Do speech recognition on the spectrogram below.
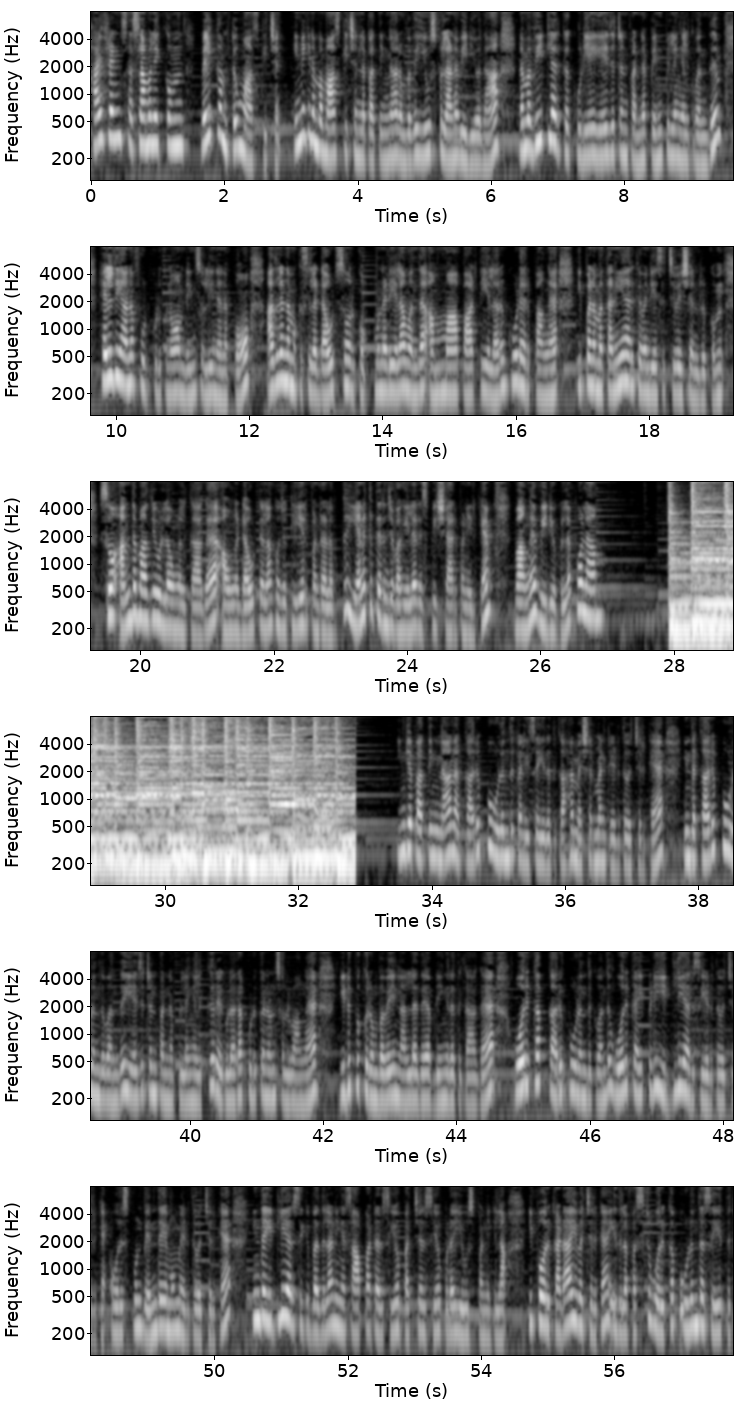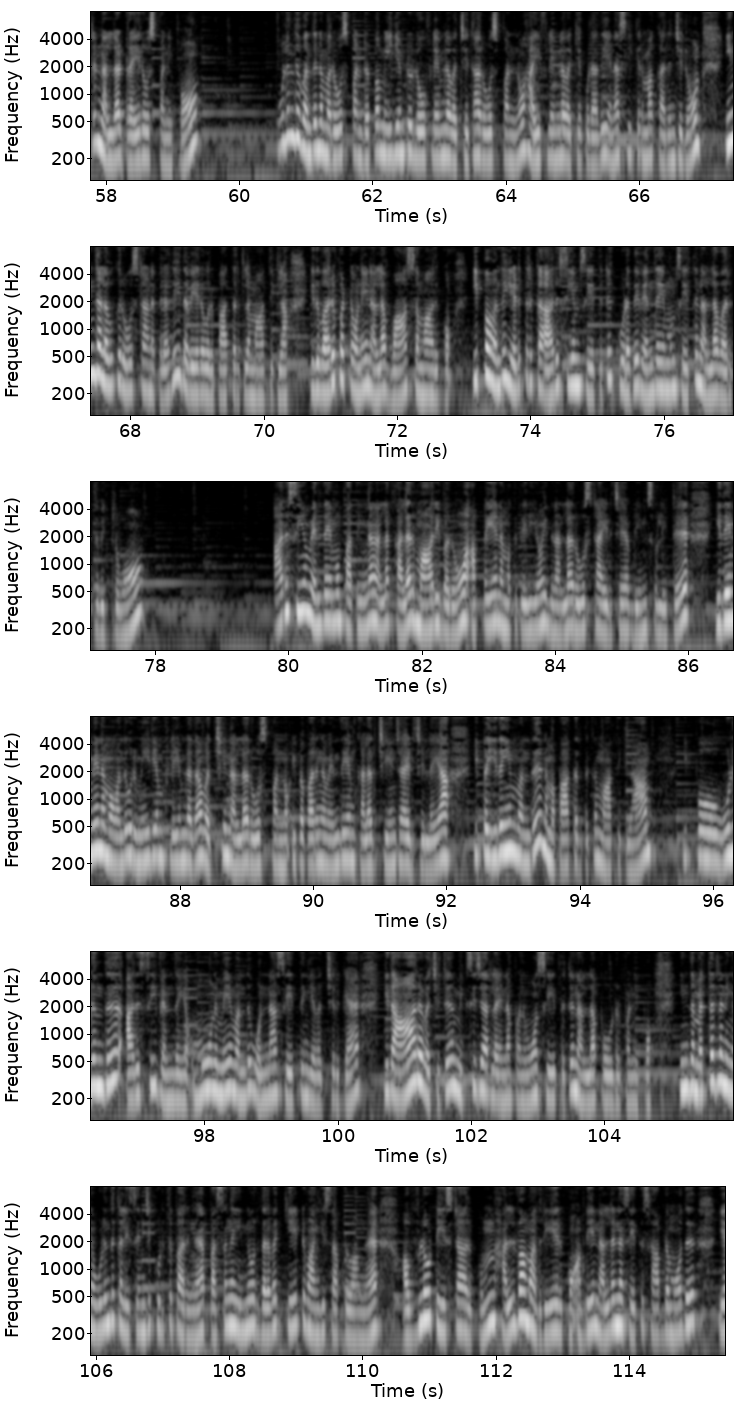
Hi friends அஸ்லாம் வலைக்கும் welcome to mass kitchen இன்னைக்கு நம்ம மாஸ் கிச்சனில் பார்த்தீங்கன்னா ரொம்பவே யூஸ்ஃபுல்லான வீடியோ தான். நம்ம வீட்டில் இருக்கக்கூடிய ஏஜ் அட்டன் பண்ண பெண் பிள்ளைங்களுக்கு வந்து ஹெல்தியான ஃபுட் கொடுக்கணும் அப்படின்னு சொல்லி நினைப்போம். அதில் நமக்கு சில டவுட்ஸும் இருக்கும். முன்னாடியெல்லாம் வந்து அம்மா பாட்டி எல்லாரும் கூட இருப்பாங்க. இப்போ நம்ம தனியாக இருக்க வேண்டிய சுச்சுவேஷன் இருக்கும். ஸோ அந்த மாதிரி உள்ளவங்களுக்காக அவங்க டவுட் எல்லாம் கொஞ்சம் கிளியர் பண்ணுற அளவுக்கு எனக்கு தெரிஞ்ச வகையில் ரெசிபி ஷேர் பண்ணியிருக்கேன். வாங்க வீடியோக்குள்ளே போகலாம் இங்கே பார்த்தீங்கன்னா நான் கருப்பு உளுந்து களி செய்கிறதுக்காக மெஷர்மெண்ட் எடுத்து வச்சுருக்கேன். இந்த கருப்பு உளுந்து வந்து ஏஜிட்டன் பண்ண பிள்ளைங்களுக்கு ரெகுலராக கொடுக்கணும்னு சொல்லுவாங்க. இடுப்புக்கு ரொம்பவே நல்லது அப்படிங்கிறதுக்காக ஒரு கப் கருப்பு உளுந்துக்கு வந்து ஒரு கைப்பிடி இட்லி அரிசி எடுத்து வச்சுருக்கேன். ஒரு ஸ்பூன் வெந்தயமும் எடுத்து வச்சுருக்கேன். இந்த இட்லி அரிசிக்கு பதிலாக நீங்கள் சாப்பாட்டு அரிசியோ பச்சரிசியோ கூட யூஸ் பண்ணிக்கலாம். இப்போ ஒரு கடாய் வச்சுருக்கேன். இதில் ஃபஸ்ட்டு ஒரு கப் உளுந்தை சேர்த்துட்டு நல்லா ட்ரை ரோஸ்ட் பண்ணிப்போம். உளுந்து வந்து நம்ம ரோஸ்ட் பண்ணுறப்ப மீடியம் டு லோ ஃப்ளேமில் வச்சு தான் ரோஸ்ட் பண்ணணும். ஹை ஃப்ளேமில் வைக்கக்கூடாது. ஏன்னா சீக்கிரமாக கரிஞ்சிடும். இந்த அளவுக்கு ரோஸ்ட் ஆன பிறகு இதை வேறு ஒரு பாத்திரத்தில் மாற்றிக்கலாம் இது வறுபட்டோடனே நல்லா வாசமாக இருக்கும். இப்போ வந்து எடுத்திருக்க அரிசியும் சேர்த்துட்டு கூடவே வெந்தயமும் சேர்த்து நல்லா வறுத்து விட்டுருவோம். அரிசியும் வெந்தயமும் பார்த்தீங்கன்னா நல்லா கலர் மாறி வரும். அப்போயே நமக்கு தெரியும் இது நல்லா ரோஸ்ட் ஆயிடுச்சு அப்படின்னு சொல்லிட்டு. இதையுமே நம்ம வந்து ஒரு மீடியம் ஃப்ளேமில் தான் வச்சு நல்லா ரோஸ்ட் பண்ணோம். இப்போ பாருங்கள் வெந்தயம் கலர் சேஞ்ச் ஆயிடுச்சு இல்லையா? இப்போ இதையும் வந்து நம்ம பாத்திரத்துக்கு மாற்றிக்கலாம் இப்போது உளுந்து அரிசி வெந்தயம் மூணுமே வந்து ஒன்றா சேர்த்து இங்கே வச்சுருக்கேன். இதை ஆற வச்சுட்டு மிக்சி ஜாரில் என்ன பண்ணுவோம்? சேர்த்துட்டு நல்லா பவுட்ரு பண்ணிப்போம். இந்த மெத்தடில் நீங்கள் உளுந்து களி செஞ்சு கொடுத்து பாருங்கள் பசங்க இன்னொரு தடவை கேட்டு வாங்கி சாப்பிடுவாங்க. அவ்வளோ டேஸ்ட்டாக இருக்கும். ஹல்வா மாதிரியே இருக்கும். அப்படியே நல்லெண்ணெய் சேர்த்து சாப்பிடும் போது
